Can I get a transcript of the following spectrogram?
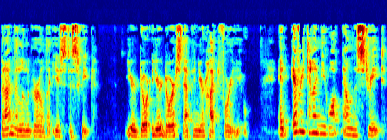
but I'm the little girl that used to sweep your door, your doorstep and your hut for you. And every time you walk down the street,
